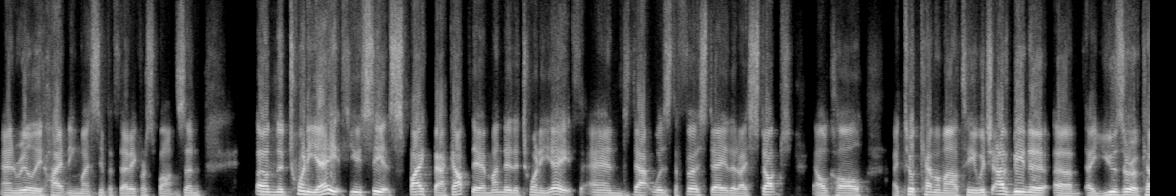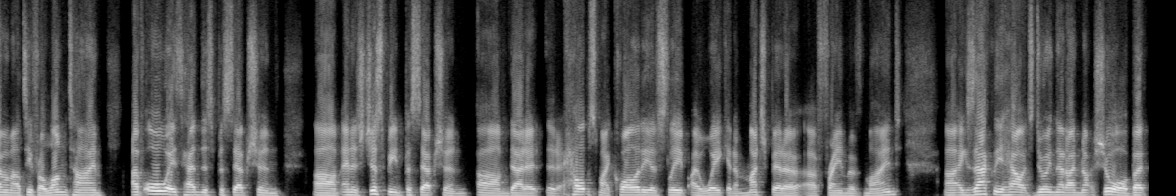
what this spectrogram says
and really heightening my sympathetic response. And on the 28th, you see it spike back up there, Monday the 28th. And that was the first day that I stopped alcohol. I took chamomile tea, which I've been a, a, a user of chamomile tea for a long time. I've always had this perception um, and it's just been perception um, that it that it helps my quality of sleep. I wake in a much better uh, frame of mind. Uh, exactly how it's doing that, I'm not sure, but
